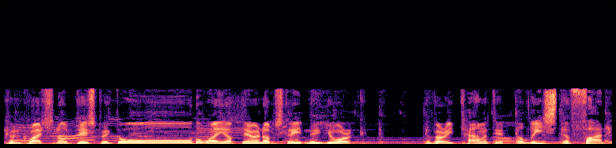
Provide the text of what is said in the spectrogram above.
Congressional District, all the way up there in upstate New York. The very talented Elise Stefanik.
